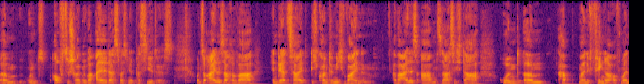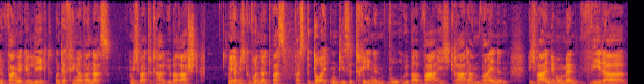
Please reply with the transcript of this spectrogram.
ähm, und aufzuschreiben über all das, was mir passiert ist. Und so eine Sache war, in der Zeit, ich konnte nicht weinen. Aber eines Abends saß ich da und ähm, habe meine Finger auf meine Wange gelegt und der Finger war nass. Und ich war total überrascht. Und ich habe mich gewundert, was, was bedeuten diese Tränen? Worüber war ich gerade am Weinen? Ich war in dem Moment weder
